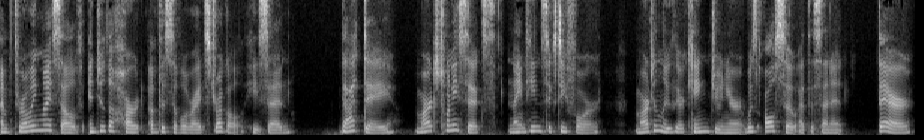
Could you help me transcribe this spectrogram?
I'm throwing myself into the heart of the civil rights struggle, he said. That day, March 26, 1964, Martin Luther King Jr. was also at the Senate. There,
